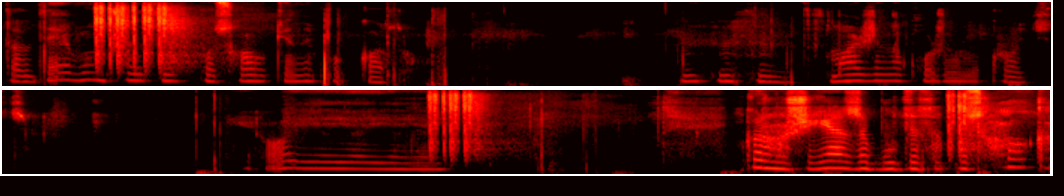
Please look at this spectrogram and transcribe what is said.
Так, де я вам ще ці пасхалки не показував? Майже на кожному кроці. Ой-ой-ой-ой. Коротше, я забув, де та пасхалка.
